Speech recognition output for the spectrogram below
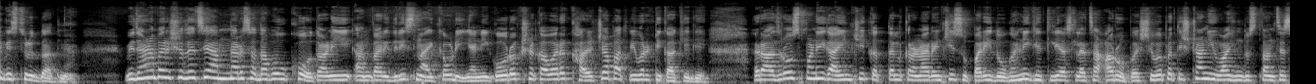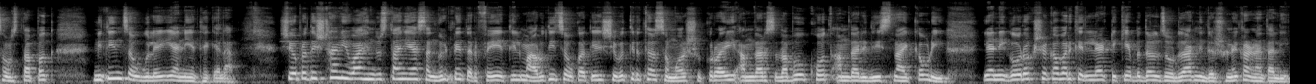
विस्तृत बातम्या. विधान परिषदेचे आमदार सदाभाऊ खोत आणि आमदार इद्रिस नायकवडी यांनी गोरक्षकावर खालच्या पातळीवर टीका केली. राजरोसपणे गायींची कत्तल करणाऱ्यांची सुपारी दोघांनी घेतली असल्याचा आरोप शिवप्रतिष्ठान युवा हिंदुस्थानचे संस्थापक नितीन चौगुले यांनी येथे केला. शिवप्रतिष्ठान युवा हिंदुस्थान या संघटनेतर्फे येथील मारुती चौकातील शिवतीर्थसमोर शुक्रवारी आमदार सदाभाऊ खोत आमदार इद्रिस नायकवडी यांनी गौरक्षकावर केलेल्या टीकेबद्दल जोरदार निदर्शने करण्यात आली.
